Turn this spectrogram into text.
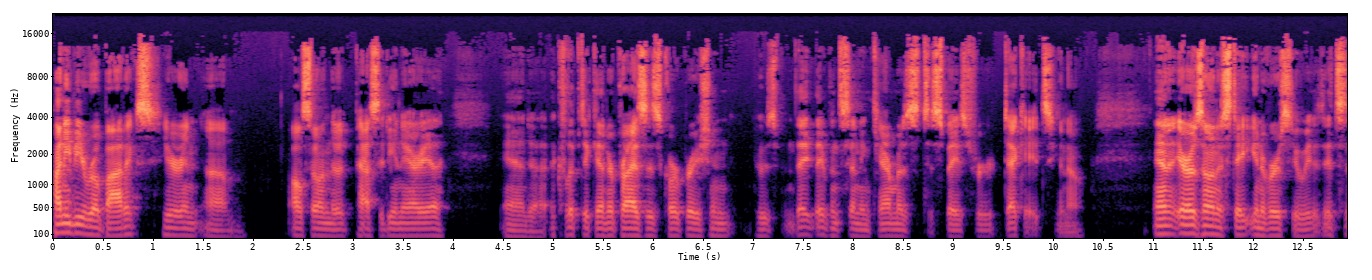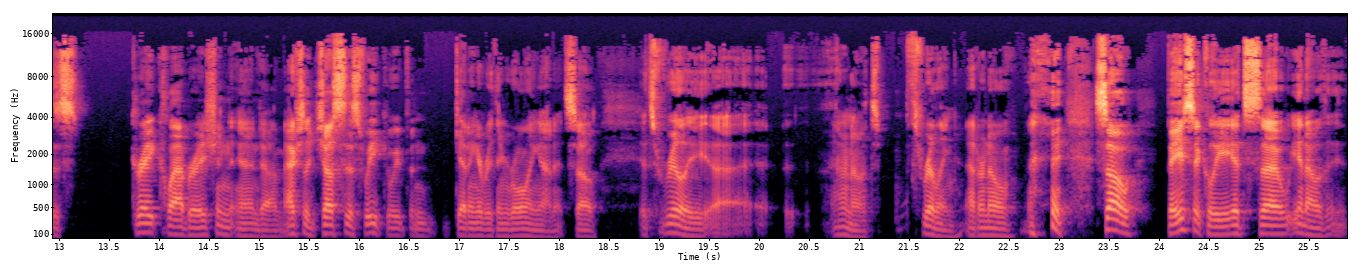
Honeybee Robotics here in um, also in the Pasadena area, and uh, Ecliptic Enterprises Corporation, who's they they've been sending cameras to space for decades, you know and Arizona State University. It's this great collaboration, and um, actually, just this week we've been getting everything rolling on it. So it's really, uh, I don't know, it's thrilling. I don't know. so basically, it's uh, you know the,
